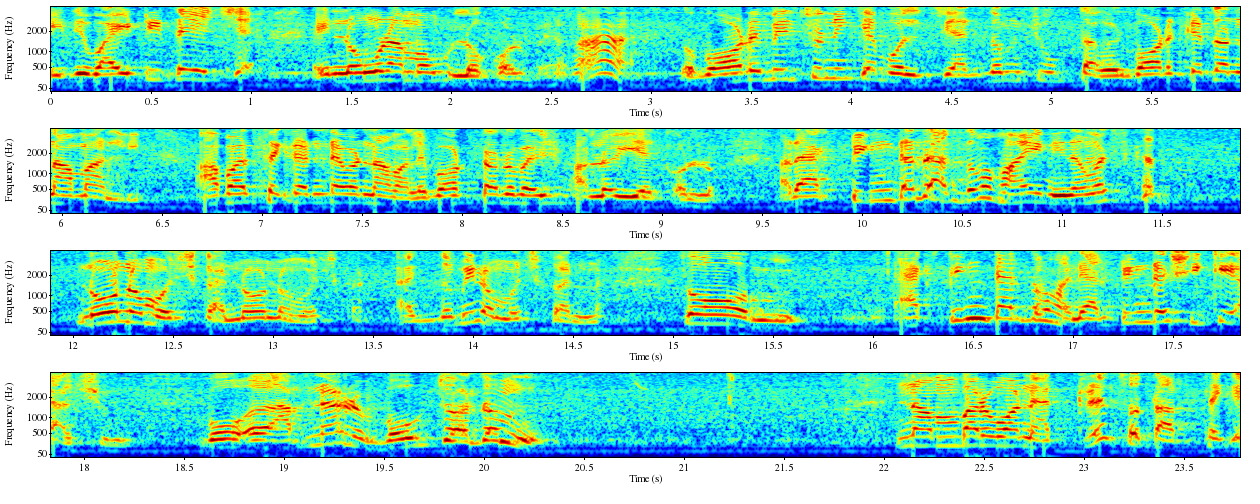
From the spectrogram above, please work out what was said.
এই যে ওয়াইটিতে এসে এই নোংরা নোংরামগুলো করবে হ্যাঁ? তো বর বিচুনিকে বলছি, একদম চুপ থাকবে বরকে তো নামালি আবার সেকেন্ড টাইম নামালি বরটা তো বেশ ভালো ইয়ে করল। আর অ্যাক্টিংটা তো একদম হয়নি, নমস্কার। নো নমস্কার নো নমস্কার, একদমই নমস্কার না। তো অ্যাক্টিংটা একদম হয়নি অ্যাক্টিংটা শিখে আসুন। আপনার বউ তো একদম নাম্বার ওয়ান অ্যাক্ট্রেস তো তার থেকে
